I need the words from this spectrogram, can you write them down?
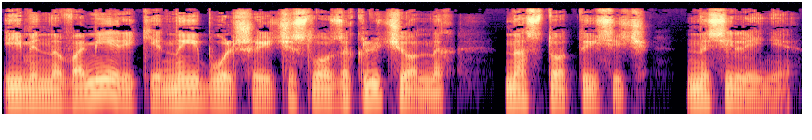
Именно в Америке наибольшее число заключенных на сто тысяч населения.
